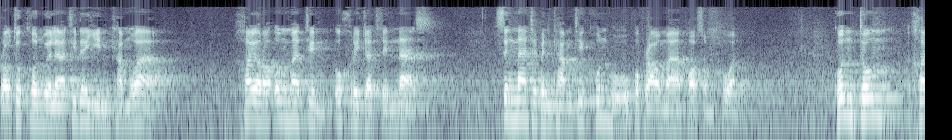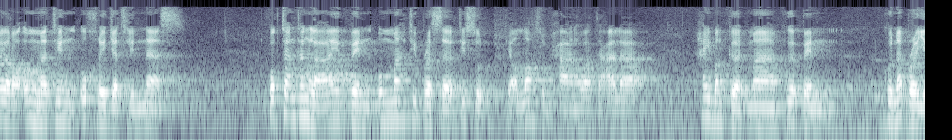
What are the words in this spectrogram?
เราทุกคนเวลาที่ได้ยินคำว่าขยรอุมมะตินอุคริจัตลินนัสซึ่งน่าจะเป็นคำที่คุ้นหูพวกเรามาพอสมควร คุณทุมขยรอุมมะตินอุคริจัตลินนัสพวกท่านทั้งหลายเป็นอุมมะที่ประเสริฐที่สุดที่อัลลอฮฺ سبحانه และ تعالى ให้บังเกิดมาเพื่อเป็นคุณประโย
